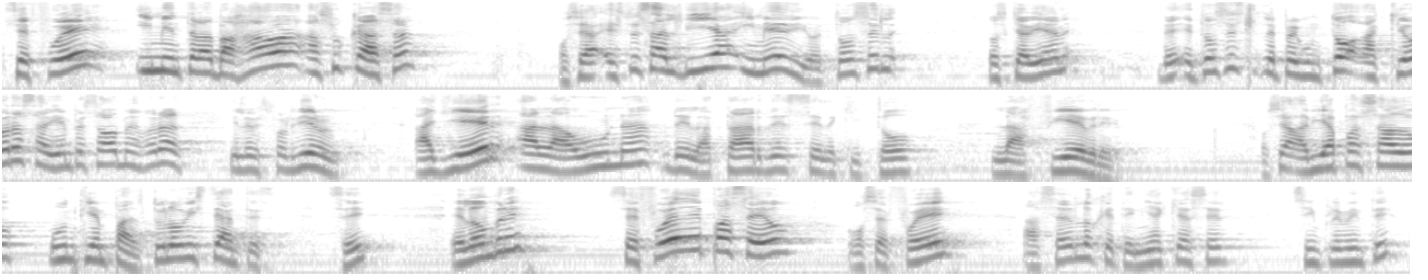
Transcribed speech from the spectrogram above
se fue y mientras bajaba a su casa, o sea, esto es al día y medio. Entonces los que habían, entonces le preguntó a qué horas había empezado a mejorar y le respondieron, ayer a la una de la tarde se le quitó la fiebre. O sea, había pasado un tiempal. Tú lo viste antes, ¿sí? El hombre se fue de paseo o se fue a hacer lo que tenía que hacer, simplemente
